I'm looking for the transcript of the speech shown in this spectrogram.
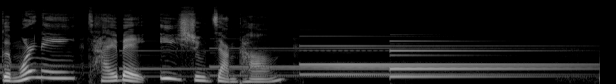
Good morning，台北艺术讲堂。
